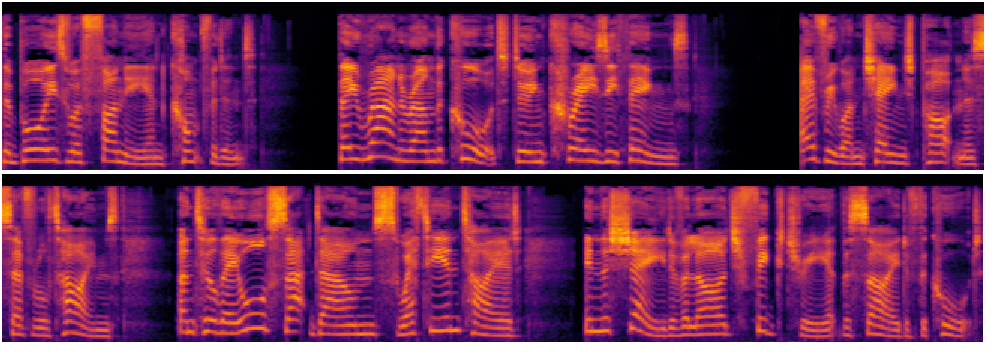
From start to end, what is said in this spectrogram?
The boys were funny and confident. They ran around the court doing crazy things. Everyone changed partners several times until they all sat down, sweaty and tired, in the shade of a large fig tree at the side of the court.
